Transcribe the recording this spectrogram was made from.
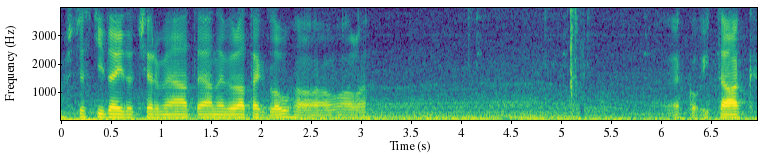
Naštěstí tady ta červená teda nebyla tak dlouhá, ale... Jako i tak.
